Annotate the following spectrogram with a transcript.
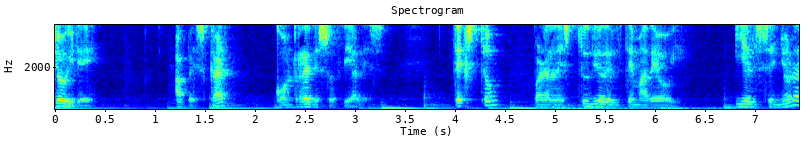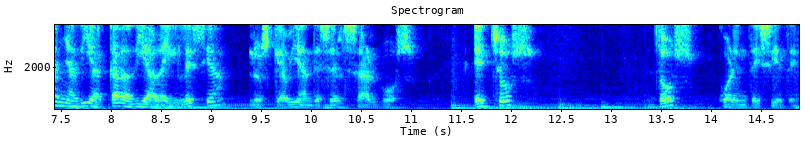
Yo iré a pescar con redes sociales. Texto para el estudio del tema de hoy. Y el Señor añadía cada día a la iglesia los que habían de ser salvos. Hechos 2.47.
